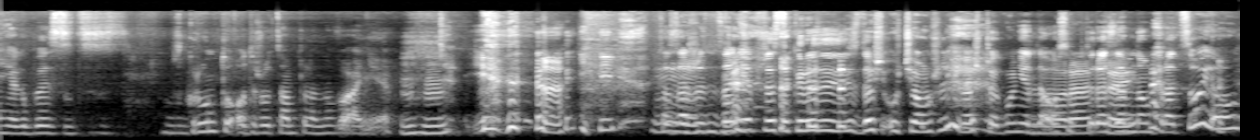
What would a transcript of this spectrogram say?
jakby z, z, z gruntu odrzucam planowanie. I, I to zarządzanie przez kryzys jest dość uciążliwe, szczególnie dla No, osób, które ze raczej. mną pracują,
